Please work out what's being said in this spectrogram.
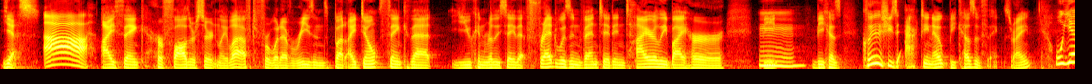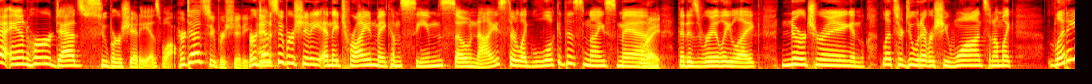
yes, Ah, I think her father certainly left for whatever reasons, but I don't think that you can really say that Fred was invented entirely by her be, Hmm. because clearly she's acting out because of things, right? well, yeah, and her dad's super shitty as well. Her dad's super shitty. Her And- dad's super shitty, and they try and make him seem so nice. They're like, look at this nice man Right. that is really like nurturing and lets her do whatever she wants. And I'm like, letting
